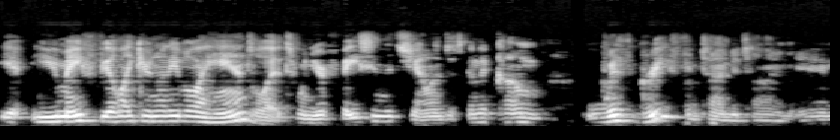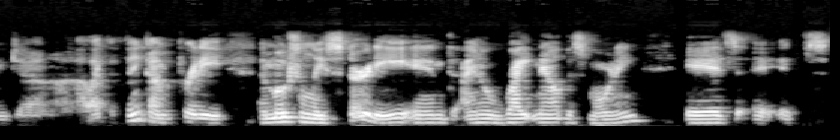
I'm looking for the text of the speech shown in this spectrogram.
you may feel like you're not able to handle it when you're facing the challenge. It's going to come with grief from time to time. And uh, I like to think I'm pretty emotionally sturdy. And I know right now this morning it's it's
